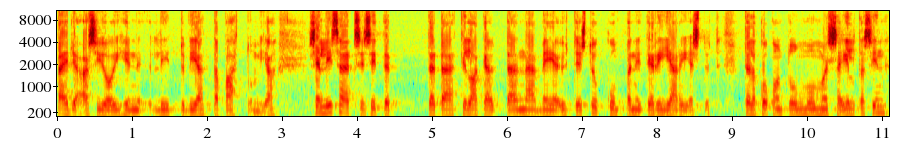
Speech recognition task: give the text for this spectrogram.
päihdeasioihin liittyviä tapahtumia. Sen lisäksi sitten tätä tilaa käyttää nämä meidän yhteistyökumppanit, eri järjestöt. Täällä kokoontuu muun muassa iltasin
